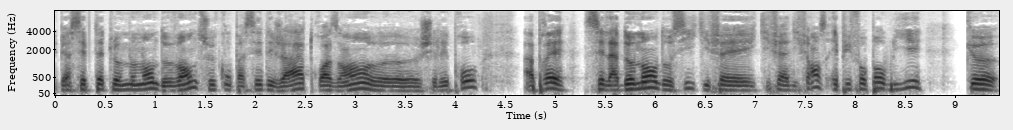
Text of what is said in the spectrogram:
eh bien, c'est peut-être le moment de vendre ceux qui ont passé déjà trois ans euh, chez les pros. Après, c'est la demande aussi qui fait qui fait la différence. Et puis, il faut pas oublier que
